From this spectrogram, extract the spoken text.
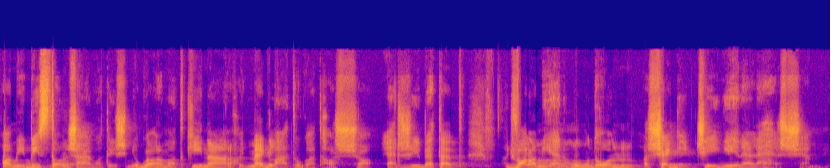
ami biztonságot és nyugalmat kínál, hogy meglátogathassa Erzsébetet, hogy valamilyen módon a segítségére lehessen.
